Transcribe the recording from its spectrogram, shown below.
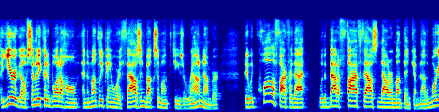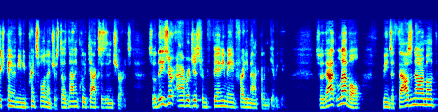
a year ago, if somebody could have bought a home and the monthly payment were a thousand bucks a month, to use a round number, they would qualify for that with about a five thousand dollar a month income. Now, the mortgage payment, meaning principal and interest, does not include taxes and insurance. So these are averages from Fannie Mae and Freddie Mac that I'm giving you. So that level means a thousand dollar a month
